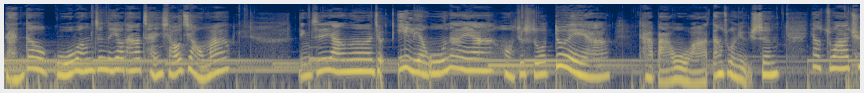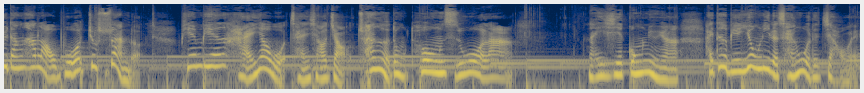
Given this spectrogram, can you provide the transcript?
难道国王真的要他缠小脚吗？林之阳呢，就一脸无奈呀，哦，就说：对呀，他把我啊当做女生，要抓去当他老婆就算了。偏偏还要我缠小脚、穿耳洞，痛死我啦！那一些宫女啊，还特别用力的缠我的脚，哎，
